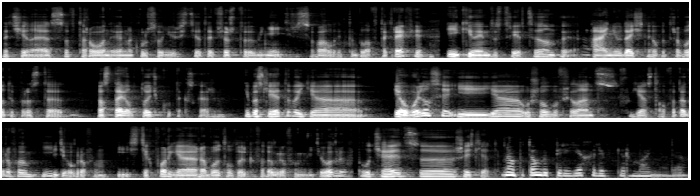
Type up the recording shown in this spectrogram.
начиная со второго, наверное, курса университета, все, что меня интересовало, это была фотография и киноиндустрия в целом, а неудачный опыт работы просто поставил точку, так скажем. И после этого я я уволился, и я ушел во фриланс. Я стал фотографом и видеографом. И с тех пор я работал только фотографом и видеограф. Получается 6 лет. Ну, а потом вы переехали в Германию, да?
